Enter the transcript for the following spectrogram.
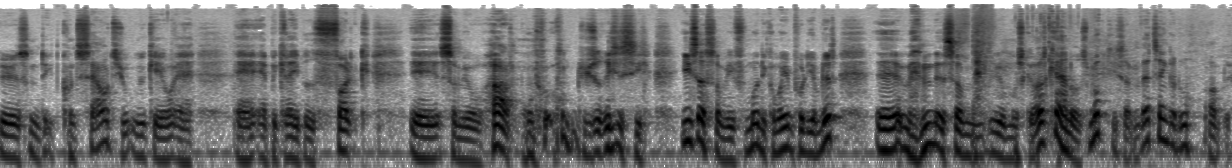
øh, sådan et konservativ udgave af, af, af begrebet folk, øh, som jo har nogle åbenlyse risici i sig, som vi formodentlig kommer ind på lige om lidt, øh, men øh, som jo måske også kan have noget smukt i sig. Hvad tænker du om det?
